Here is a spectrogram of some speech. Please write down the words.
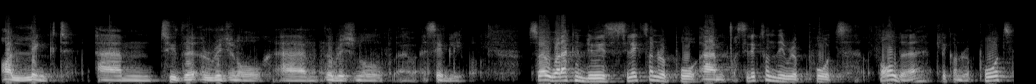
are linked um, to the original um, the original uh, assembly. So what I can do is select on report, um, select on the report folder, click on report,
